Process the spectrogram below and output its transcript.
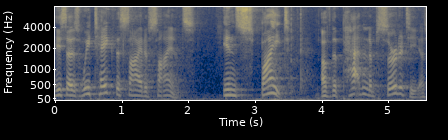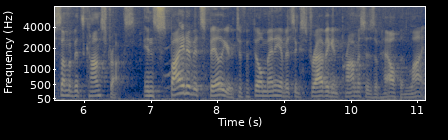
He says, We take the side of science in spite of the patent absurdity of some of its constructs, in spite of its failure to fulfill many of its extravagant promises of health and life,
